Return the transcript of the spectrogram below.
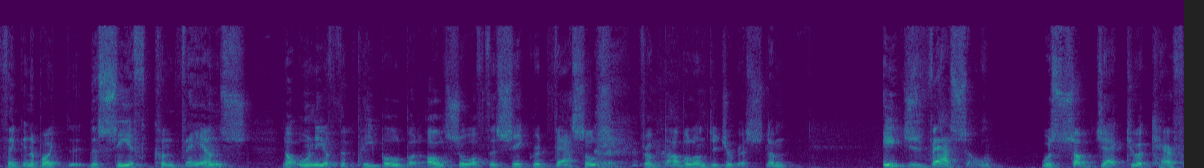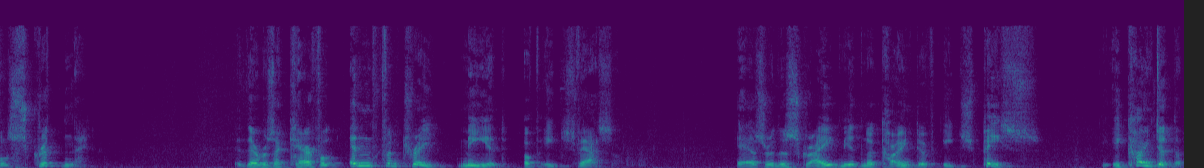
thinking about the safe conveyance not only of the people but also of the sacred vessels from Babylon to Jerusalem, each vessel was subject to a careful scrutiny. There was a careful inventory made of each vessel. Ezra the scribe made an account of each piece. He counted them.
